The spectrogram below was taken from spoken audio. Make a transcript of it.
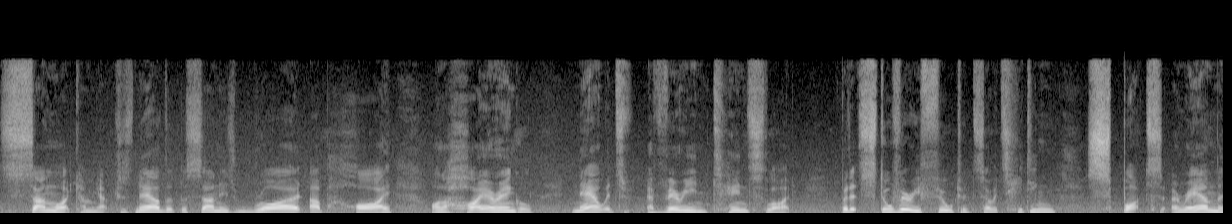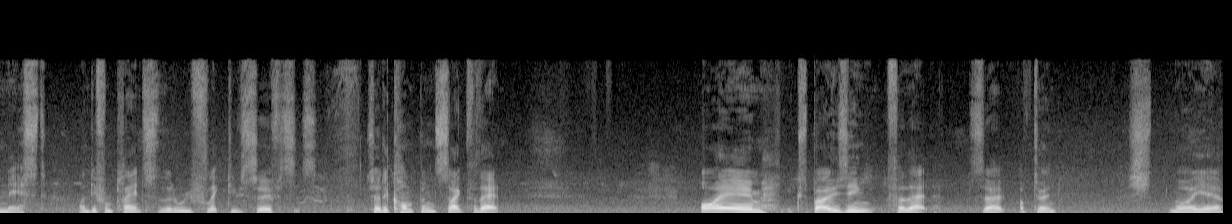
sunlight coming up because now that the sun is right up high on a higher angle, now it's a very intense light, but it's still very filtered, so it's hitting spots around the nest on different plants that are reflective surfaces. So to compensate for that, I am exposing for that. So I've turned my uh,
